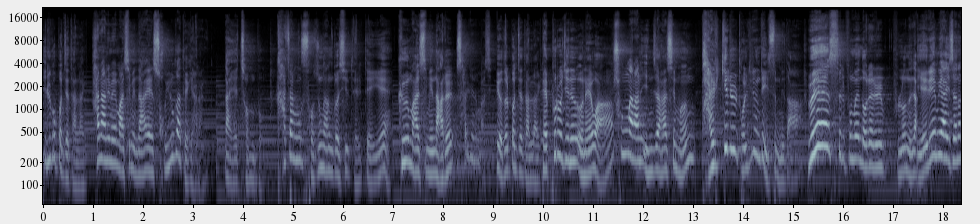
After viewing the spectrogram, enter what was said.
일곱 번째 단락, 하나님의 말씀이 나의 소유가 되게 하라는 거예요. 나의 전부. 가장 소중한 것이 될 때에 그 말씀이 나를 살리는 말씀. 여덟 번째 단락. 베풀어지는 은혜와 충만한 인자하심은 발길을 돌리는 데 있습니다. 왜 슬픔의 노래를 불렀느냐? 예레미야에서는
